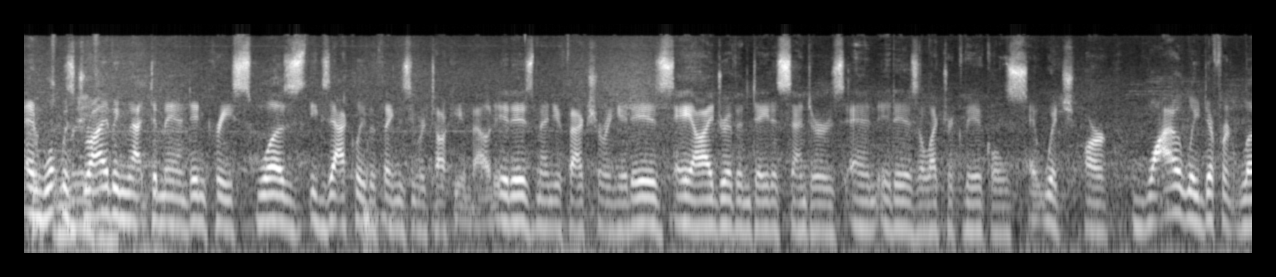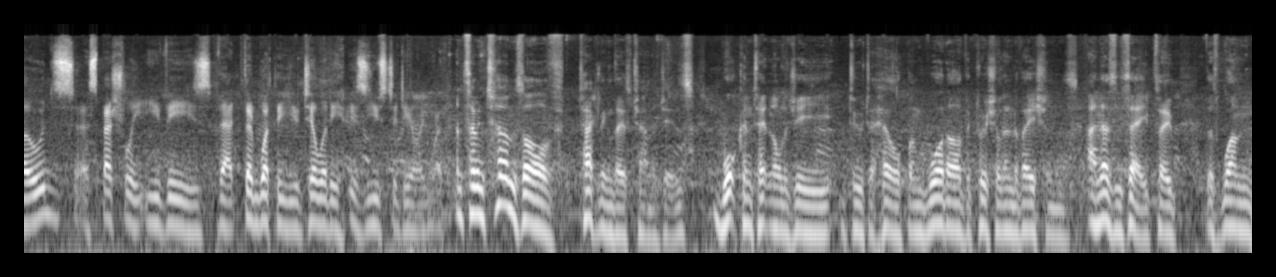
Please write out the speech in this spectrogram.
And what was driving that demand increase was exactly the things you were talking about. It is manufacturing, it is AI driven data centers, and it is electric vehicles, which are wildly different loads, especially EVs, that, than what the utility is used to dealing with. And so, in terms of tackling those challenges, what can technology do to help, and what are the crucial innovations? And as you say, so there's one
